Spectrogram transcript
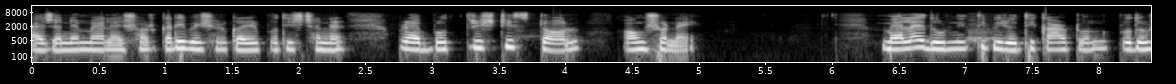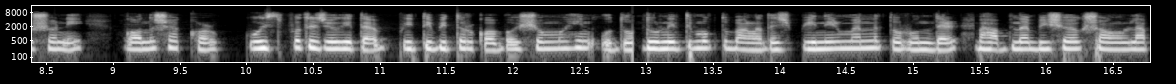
আয়োজনে মেলায় সরকারি, বেসরকারি প্রতিষ্ঠানের প্রায় বত্রিশটি স্টল অংশ নেয়। মেলায় দুর্নীতি বিরোধী কার্টুন প্রদর্শনী, গণস্বাক্ষর, কুইজ প্রতিযোগিতা বৃত্তি বিতর্ক, বৈষম্যহীন ও দুর্নীতিমুক্ত বাংলাদেশ বিনির্মাণে তরুণদের ভাবনা বিষয়ক সংলাপ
